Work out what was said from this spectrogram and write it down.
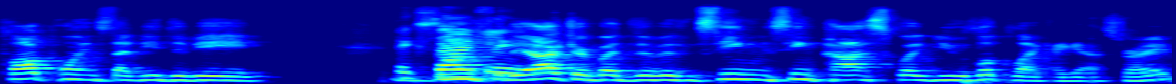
plot points that need to be exactly. the actor but seeing seeing past what you look like i guess right?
